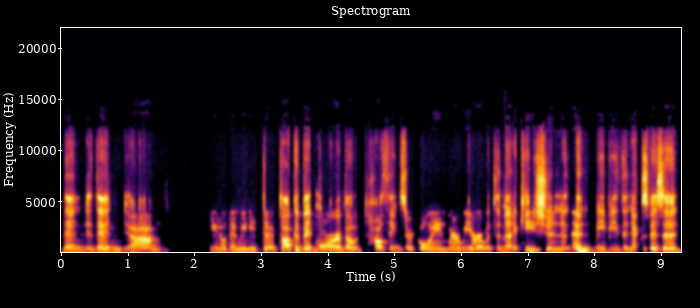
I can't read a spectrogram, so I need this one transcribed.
then then um, you know then we need to talk a bit more about how things are going, where we are with the medication, and then maybe the next visit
